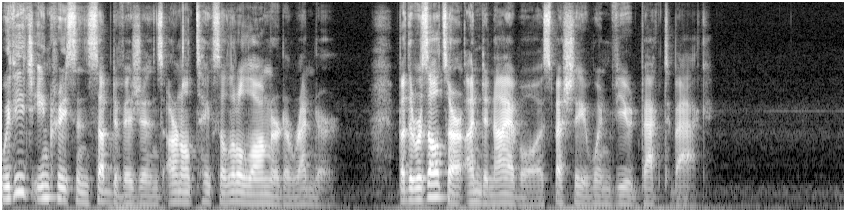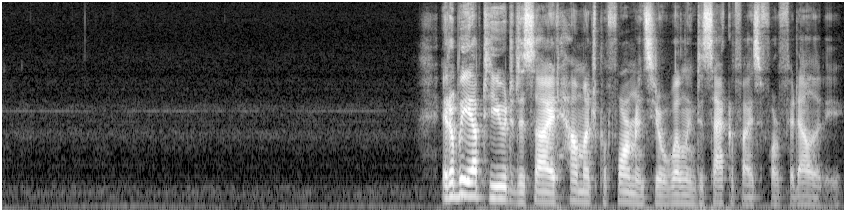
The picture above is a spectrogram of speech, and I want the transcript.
With each increase in subdivisions, Arnold takes a little longer to render, but the results are undeniable, especially when viewed back to back. It'll be up to you to decide how much performance you're willing to sacrifice for fidelity.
